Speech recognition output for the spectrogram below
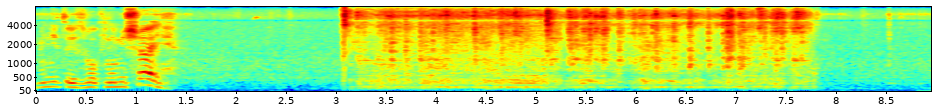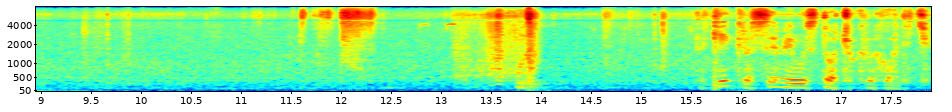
Мені и звук не мішає. Такий красивий листочок виходить.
